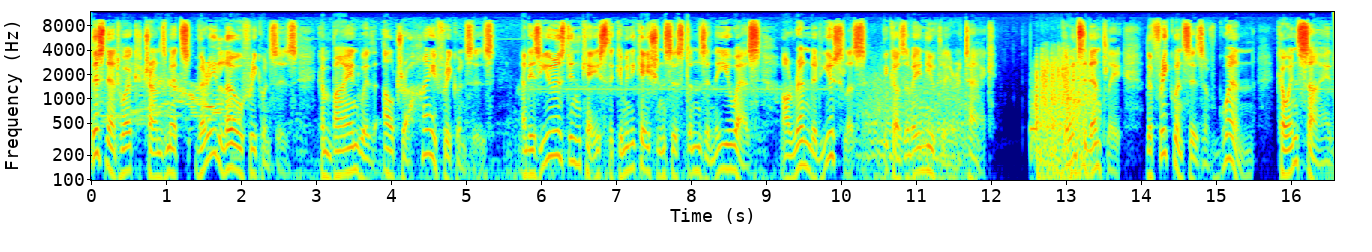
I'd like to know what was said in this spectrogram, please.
This network transmits very low frequencies combined with ultra-high frequencies and is used in case the communication systems in the US are rendered useless because of a nuclear attack. Coincidentally, the frequencies of GWEN coincide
